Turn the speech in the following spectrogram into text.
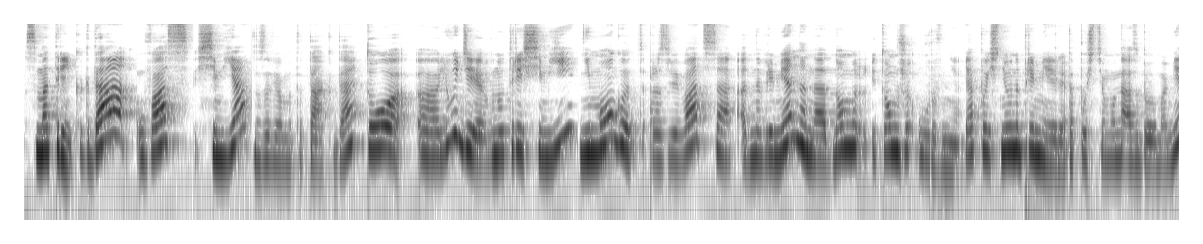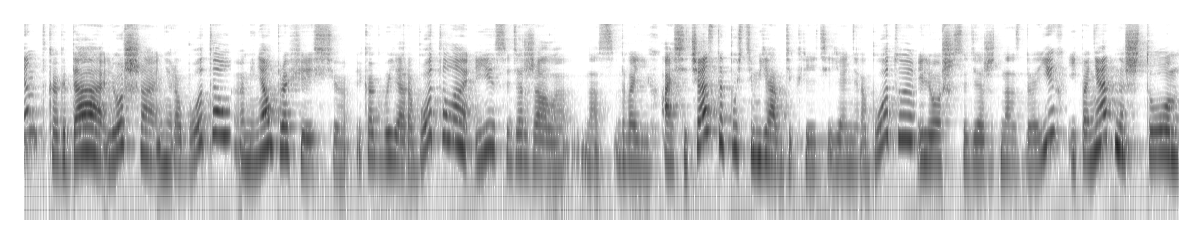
Смотри, когда у вас семья, назовем это так, да, то э, люди внутри семьи не могут развиваться одновременно на одном и том же уровне. Я поясню на примере. Допустим, у нас был момент, когда Лёша не работал, а менял профессию. И как бы я работала и содержала нас двоих. А сейчас, допустим, я в декрете, я не работаю, и Лёша содержит нас двоих. И понятно, что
